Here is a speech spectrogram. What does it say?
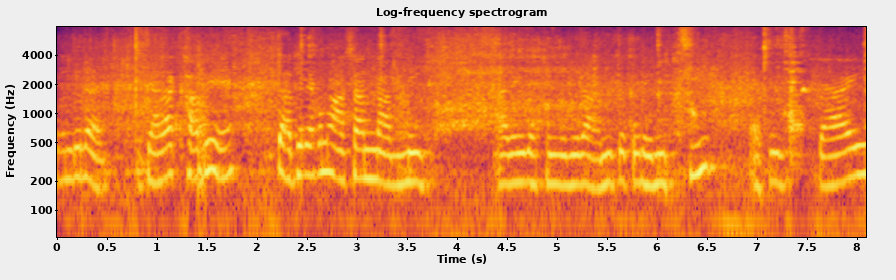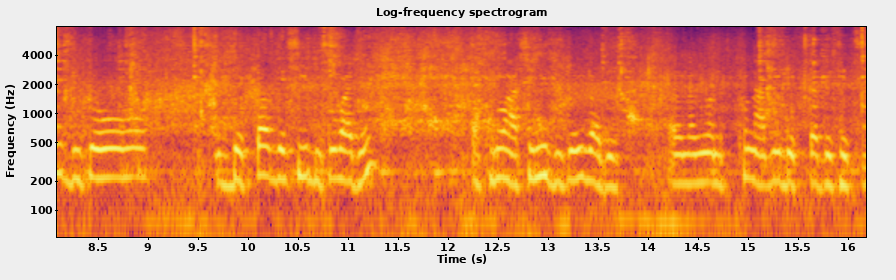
বন্ধুরা, যারা খাবে, তাদের এখনও আসার নাম নেই। আর এই দেখুন বন্ধুরা, আমি তো করে নিচ্ছি। এখন প্রায় দুটো দেড়টাও বেশি, দুটো বাজে। এখনও আসেনি, দুটোই বাজে। কারণ আমি অনেকক্ষণ আগে ডেটটা দেখেছি।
